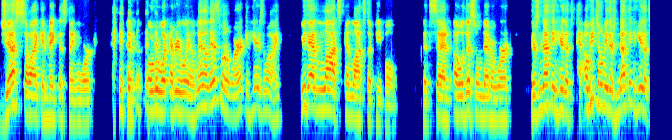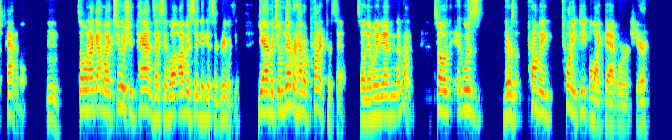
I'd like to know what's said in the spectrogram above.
just so I could make this thing work. And over what everyone, well, this won't work, and here's why. We've had lots and lots of people that said, "Oh, well, this will never work." There's nothing here that's oh, he told me there's nothing here that's patentable. Hmm. So when I got my two issued patents, I said, well, obviously they disagree with you. Yeah, but you'll never have a product for sale. So then we didn't right. So it was there was probably 20 people like that were Sure.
